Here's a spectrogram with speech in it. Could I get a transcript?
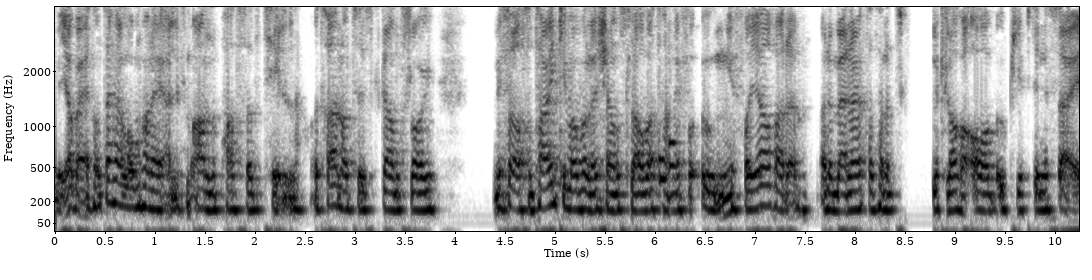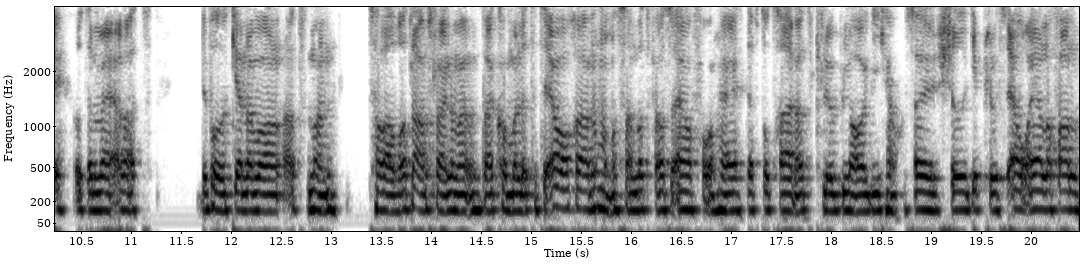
jag vet inte heller om han är liksom anpassad till att träna tyskt landslag. Min första tanke var väl en känsla av att han är för ung för att göra det. Och det menar jag inte att han inte klara av uppgiften i sig, utan mer att det brukar ändå vara att man tar över ett landslag när man börjar komma lite till åren. Man har samlat på sig erfarenhet efter att ha tränat klubblag i kanske säg 20 plus år i alla fall.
